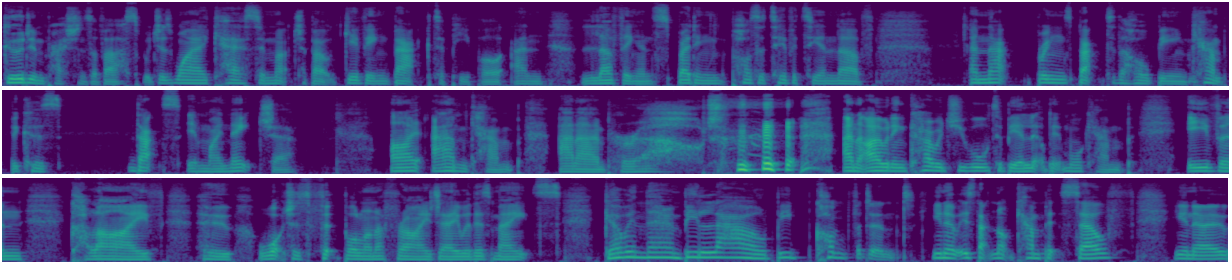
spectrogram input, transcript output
good impressions of us, which is why I care so much about giving back to people and loving and spreading positivity and love. And that brings back to the whole being camp because that's in my nature. I am camp and I'm proud. and I would encourage you all to be a little bit more camp. Even Clive, who watches football on a Friday with his mates, go in there and be loud, be confident. You know, is that not camp itself? You know,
